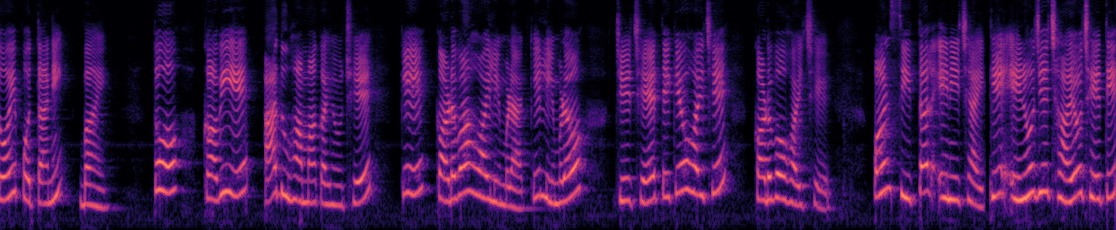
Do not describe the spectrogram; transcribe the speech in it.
તોય પોતાની બાય. તો કવિએ આ દુહામાં કહ્યું છે કે કડવા હોય લીમડા કે લીમડો જે છે તે કેવો હોય છે? કડવો હોય છે. પણ શીતલ એની છાય કે એનો જે છાયો છે તે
